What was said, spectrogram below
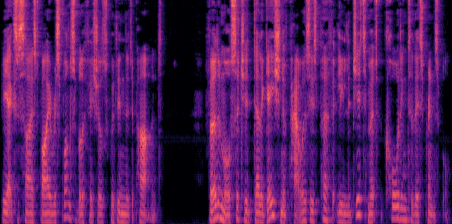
be exercised by responsible officials within the department. Furthermore, such a delegation of powers is perfectly legitimate according to this principle.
